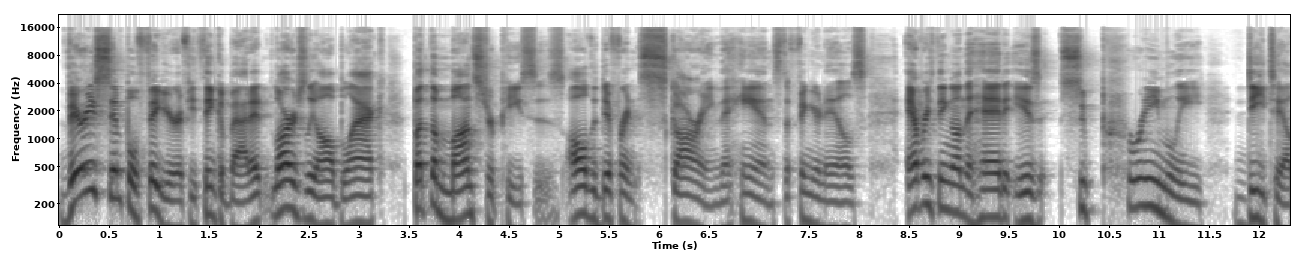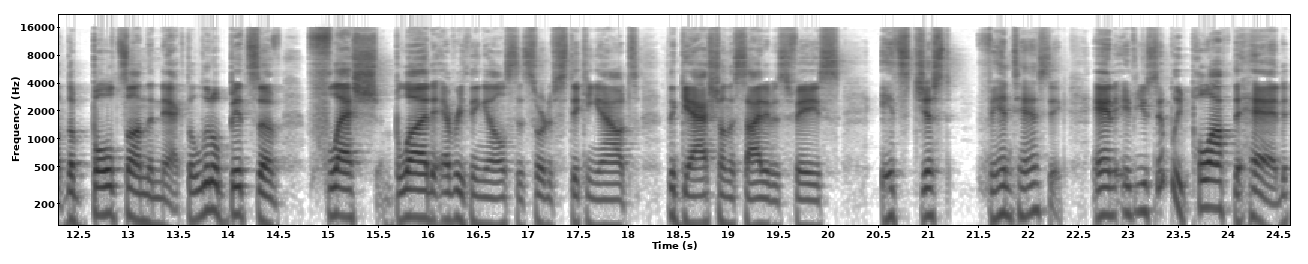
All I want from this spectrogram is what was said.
very simple figure if you think about it, largely all black, but the monster pieces, all the different scarring, the hands, the fingernails, everything on the head is supremely detailed. The bolts on the neck, the little bits of flesh, blood, everything else that's sort of sticking out, the gash on the side of his face. It's just fantastic. And if you simply pull off the head,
